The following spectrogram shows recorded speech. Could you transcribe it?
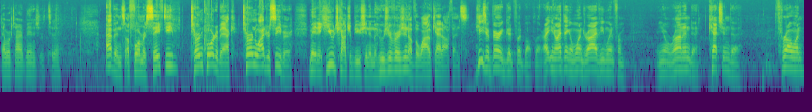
that worked to our advantage today. Evans, a former safety, turned quarterback, turned wide receiver, made a huge contribution in the Hoosier version of the Wildcat offense. He's a very good football player. I, you know, I think in one drive he went from, you know, running to catching to throwing.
